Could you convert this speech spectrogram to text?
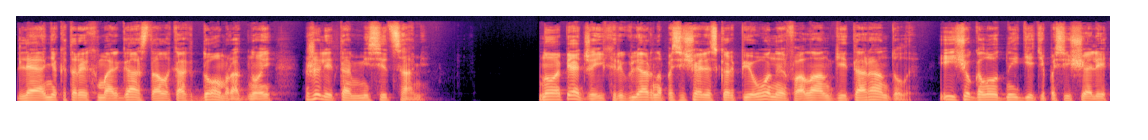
Для некоторых мальга стала как дом родной, жили там месяцами. Но опять же, их регулярно посещали скорпионы, фаланги и тарантулы. И еще голодные дети посещали,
